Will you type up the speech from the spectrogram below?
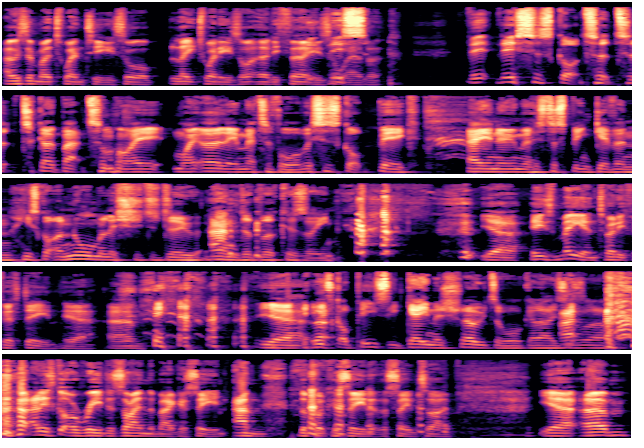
I was in my twenties or late twenties or early thirties or whatever. This has got to, to, to, go back to my, my earlier metaphor. This has got big. Aonuma has just been given. He's got a normal issue to do and a bookazine. yeah, he's me in 2015. Yeah, um, yeah. he's got PC Gamer Show to organise as well, and he's got to redesign the magazine and the book of bookazine at the same time. Yeah, um,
